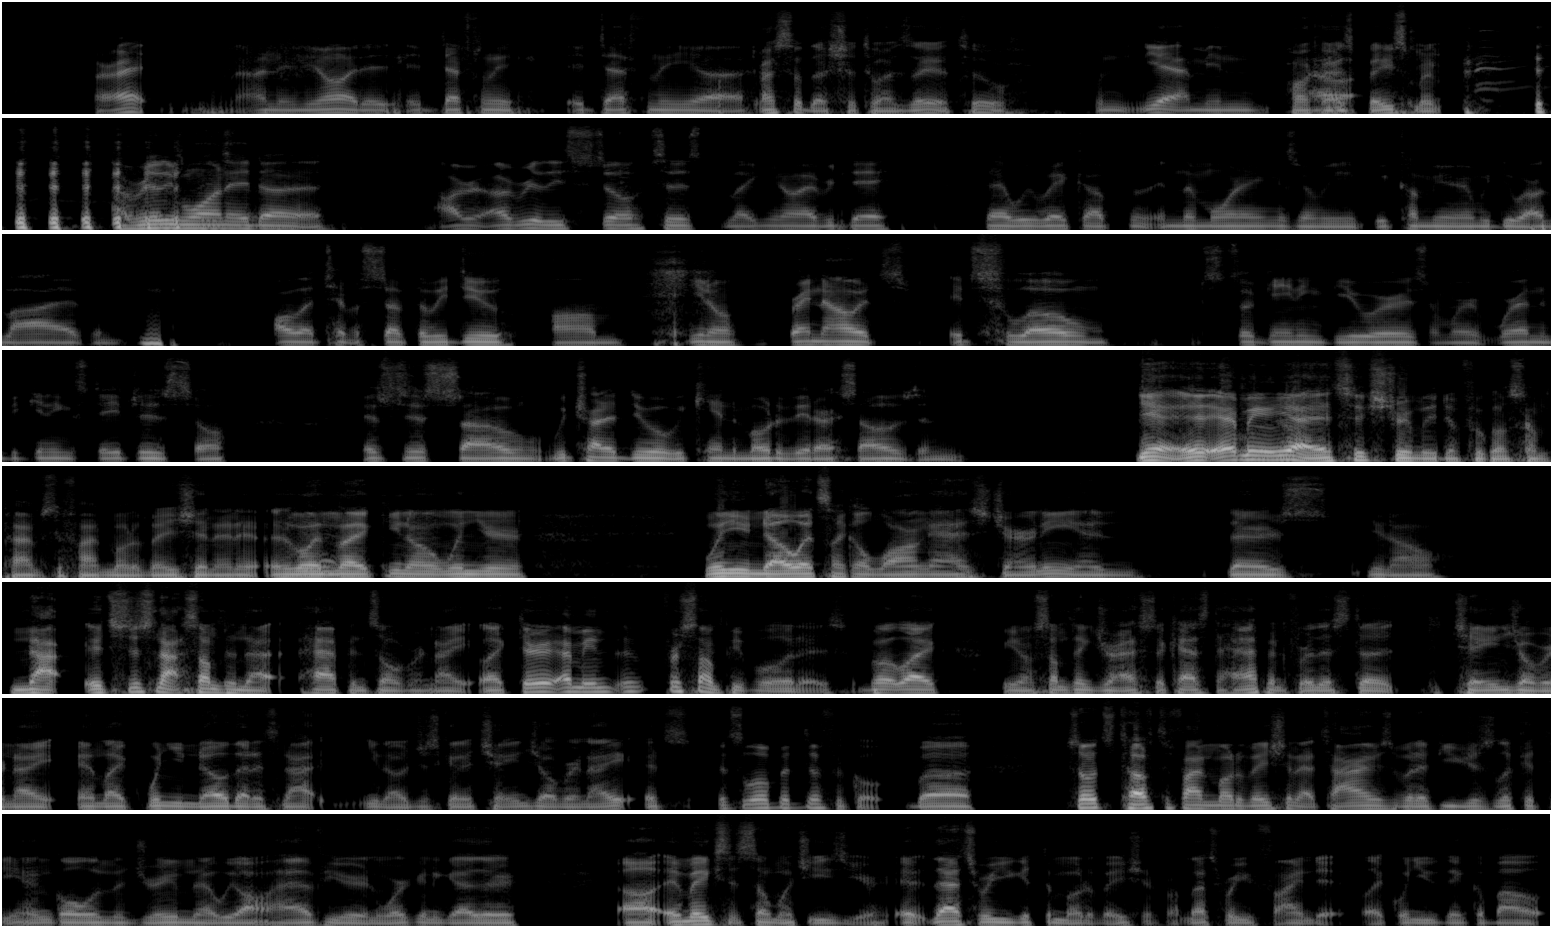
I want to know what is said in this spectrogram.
all right. And then you know it, it definitely it definitely uh I said that shit to Isaiah too. when yeah, I mean, I- Hawkeye's basement. I really wanted uh I, I really still to this like you know every day that we wake up in the mornings and we we come here and we do our live and all that type of stuff that we do um you know right now it's it's slow still gaining viewers and we're we're in the beginning stages. So it's just uh we try to do what we can to motivate ourselves and Yeah, it, I mean, Yeah. it's extremely difficult sometimes to find motivation in it, and when like you know when you're when you know it's like a long ass journey and there's you know not it's just not something that happens overnight. Like there i mean for some people it is but like you know something drastic has to happen for this to, to change overnight. And like when you know that it's not you know just going to change overnight it's it's a little bit difficult. But so it's tough to find motivation at times but if you just look at the end goal and the dream that we all have here and working together uh, it makes it so much easier. It- that's where you get the motivation from. That's where you find it. Like when you think about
